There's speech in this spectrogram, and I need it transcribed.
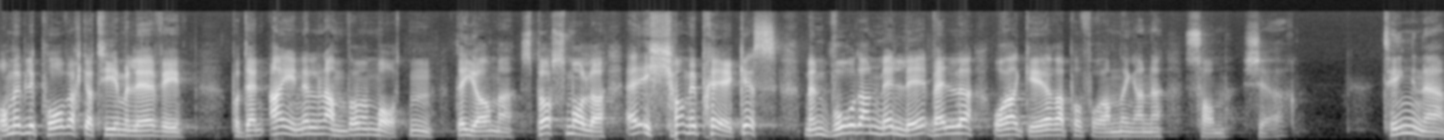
Om vi blir påvirka av tida vi lever i, på den ene eller den andre måten. Det gjør vi. Spørsmålet er ikke om vi preges, men hvordan vi velger å reagere på forandringene som skjer. Tingene,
